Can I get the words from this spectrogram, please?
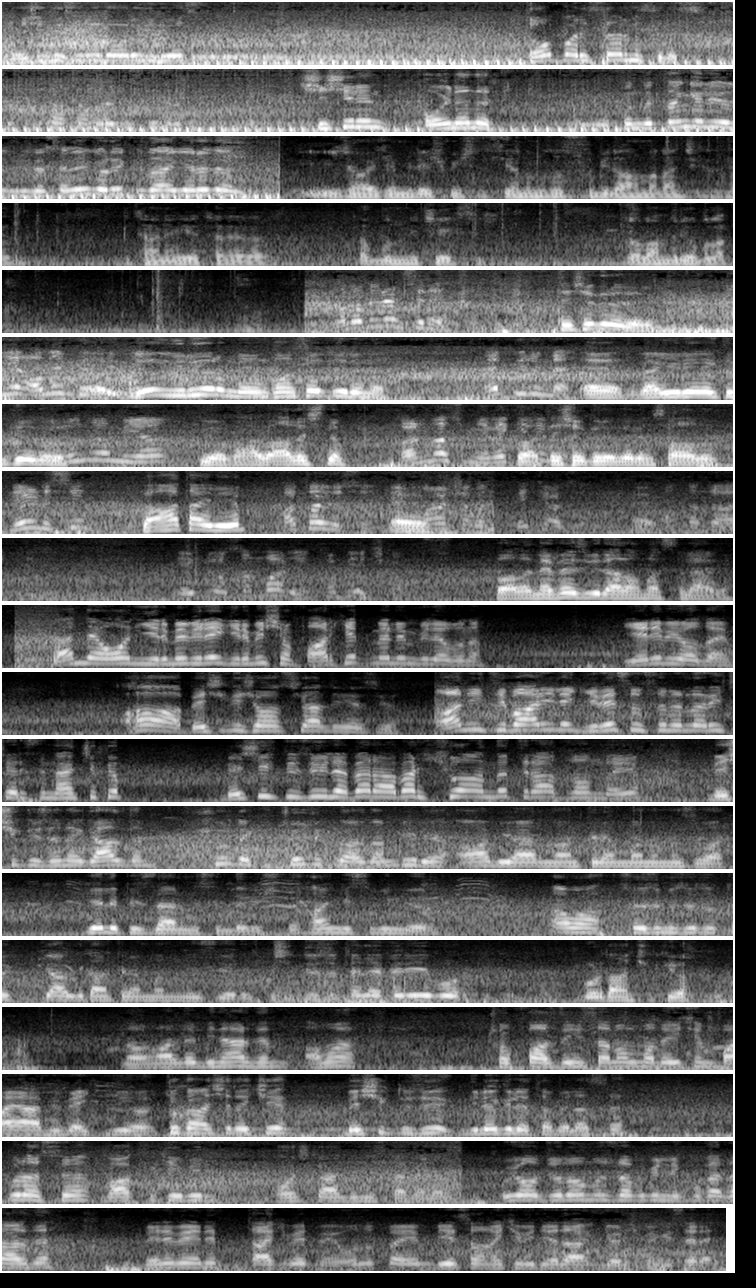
Beşiktaş'a doğru gidiyoruz. Tavuk var ister misiniz? Şişirin oynanır. Fındıktan geliyoruz biz de. Seni gördük bir daha geri dön. İyice acemileşmişiz. Yanımıza su bile almadan çıktık yola. Bir tane yeter herhalde. Tabi bunun içi eksik. Dolandırıyor bulak. Alabilir seni. Teşekkür ederim. Niye alayım götüreyim? Yo, yürüyorum benim konsept yürüme. Hep yürüme. Evet ben yürüyerek Türkiye'ye doğru. Yorulmuyor mu ya? Yok abi alıştım. Karnın aç mı? Yemek yedin mi? teşekkür ederim sağ olun. Nerelisin? Ben Hataylıyım. Hataylısın. Evet. Maşallah. Bekarsın. Evet. Ondan rahat değilsin. Evli olsan var ya kapıya çıkamazsın. Valla nefes bile alamazsın abi. Ben de 10-21'e girmişim. Fark etmedim bile bunu. Yeni bir yoldayım. Aa Beşiktaş'a hoş geldin yazıyor. An itibariyle Giresun sınırları içerisinden çıkıp Beşikdüzü ile beraber şu anda Trabzon'dayım. Beşikdüzü'ne geldim. Şuradaki çocuklardan biri abi yarın antrenmanımız var. Gelip izler misin demişti. Hangisi bilmiyorum. Ama sözümüzü tuttuk. Geldik antrenmanını izliyoruz. Beşikdüzü teleferiği bu. Buradan çıkıyor. Normalde binerdim ama çok fazla insan olmadığı için bayağı bir bekliyor. Şu karşıdaki Beşikdüzü güle güle tabelası. Burası Vakfı Kebir hoş geldiniz tabelası. Bu yolculuğumuz da bugünlük bu kadardı. Beni beğenip takip etmeyi unutmayın. Bir sonraki videoda görüşmek üzere.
